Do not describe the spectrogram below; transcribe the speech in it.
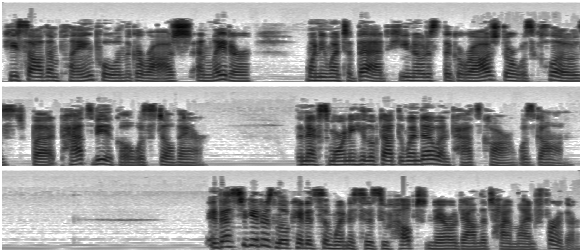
he saw them playing pool in the garage, and later, when he went to bed, he noticed the garage door was closed, but Pat's vehicle was still there. The next morning, he looked out the window and Pat's car was gone. Investigators located some witnesses who helped narrow down the timeline further.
